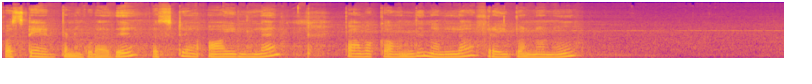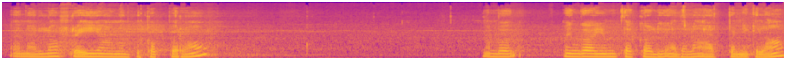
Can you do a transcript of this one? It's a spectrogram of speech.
ஃபஸ்ட்டே ஆட் பண்ணக்கூடாது. ஃபஸ்ட்டு ஆயிலில் பாவக்காய் வந்து நல்லா ஃப்ரை பண்ணணும். அது நல்லா ஃப்ரை ஆனதுக்கப்புறம் நம்ம வெங்காயம் தக்காளி அதெல்லாம் ஆட் பண்ணிக்கலாம்.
